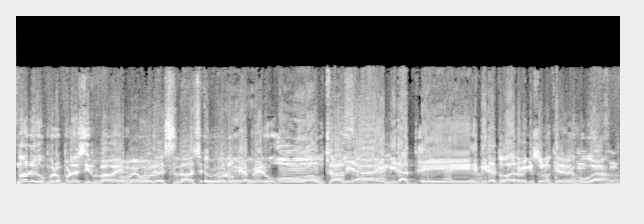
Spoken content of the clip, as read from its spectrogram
No, no digo, pero por decir, va a haber. Slash, eh, Colombia, Perú o Australia, Emirat, eh, Emiratos Árabes, que son los que deben jugar.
